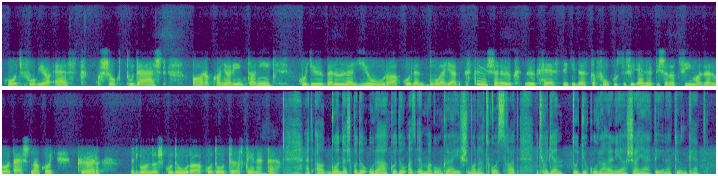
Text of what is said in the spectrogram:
hogy fogja ezt a sok tudást arra kanyarintani, hogy ő belőle jó uralkodó legyen. Ezt teljesen ők, ők helyezték ide ezt a fókuszt, és hogy ezért is az a cím az előadásnak, hogy kör, egy gondoskodó uralkodó története. Hát a gondoskodó uralkodó az önmagunkra is vonatkozhat, hogy hogyan tudjuk uralni a saját életünket.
